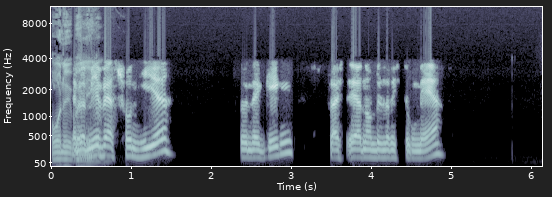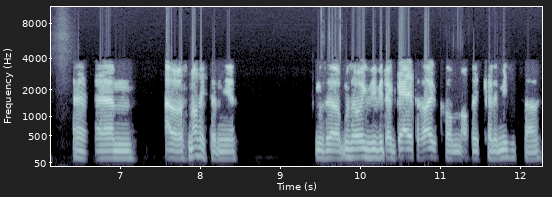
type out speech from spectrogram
Ohne Ja, bei mir wäre es schon hier, so in der Gegend, vielleicht eher noch ein bisschen Richtung Meer. Äh, Ähm, aber was mache ich dann hier? Muss ja, muss ja irgendwie wieder Geld reinkommen, auch wenn ich keine Miete zahle.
